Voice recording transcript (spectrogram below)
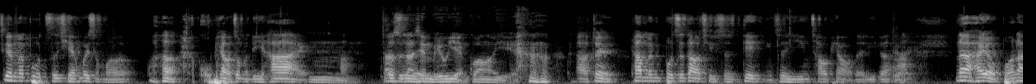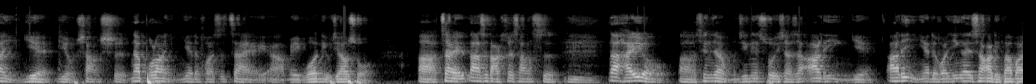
根本不值钱，为什么、啊、股票这么厉害？嗯啊，当时那些没有眼光而已。啊，对他们不知道，其实电影是印钞票的一个啊。那还有博纳影业也有上市，那博纳影业的话是在啊美国纽交所啊，在纳斯达克上市。嗯，那还有啊，现在我们今天说一下是阿里影业，阿里影业的话应该是阿里巴巴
